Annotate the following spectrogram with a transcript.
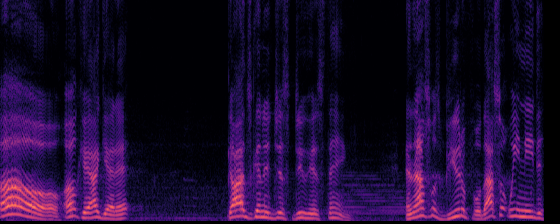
oh, okay, I get it. God's going to just do his thing. And that's what's beautiful. That's what we need.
